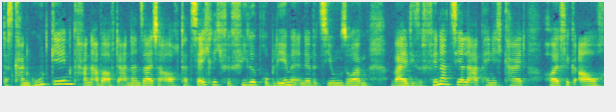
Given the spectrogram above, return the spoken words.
Das kann gut gehen, kann aber auf der anderen Seite auch tatsächlich für viele Probleme in der Beziehung sorgen, weil diese finanzielle Abhängigkeit häufig auch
